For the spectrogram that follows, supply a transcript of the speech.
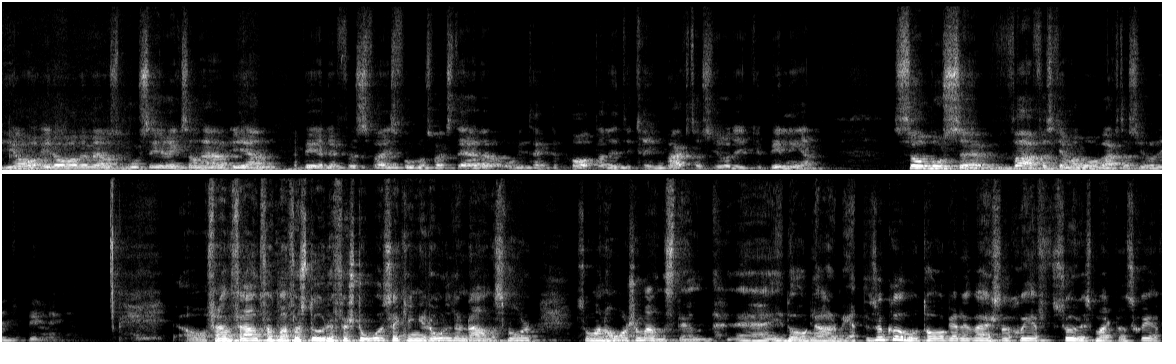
Ja, idag har vi med oss Bosse Eriksson här igen, VD för Sveriges Fordonsverkstäder och vi tänkte prata lite kring verkstadsjuridikutbildningen. Så Bosse, varför ska man gå en verkstadsjuridikutbildning? Ja, framförallt för att man får större förståelse kring rollen och ansvar som man har som anställd eh, i dagliga arbete som kundmottagare, verkstadschef, servicemarknadschef.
